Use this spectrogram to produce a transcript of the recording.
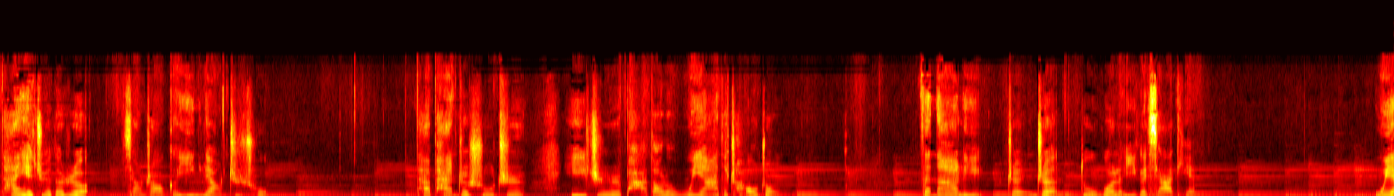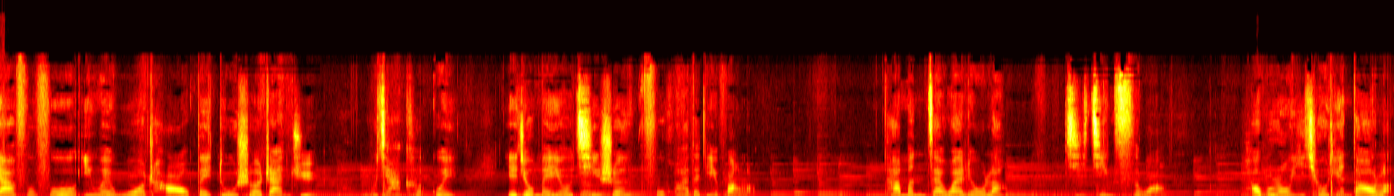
它也觉得热，想找个阴凉之处。它攀着树枝，一直爬到了乌鸦的巢中，在那里。整整度过了一个夏天。乌鸦夫妇因为窝巢被毒蛇占据，无家可归，也就没有栖身孵化的地方了。他们在外流浪，几近死亡。好不容易秋天到了，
